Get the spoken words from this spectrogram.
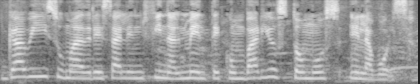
Gaby y su madre salen finalmente con varios tomos en la bolsa.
